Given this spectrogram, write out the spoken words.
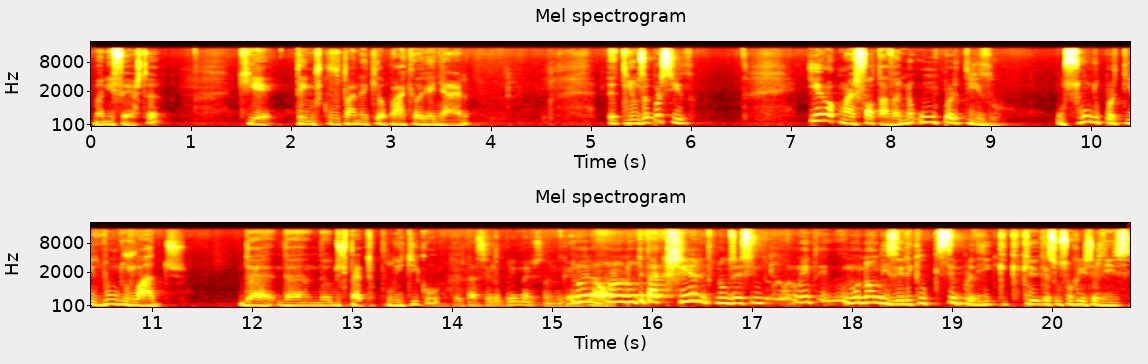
manifesta, que é temos que votar naquele para aquele ganhar, eh, tinham desaparecido. E era o que mais faltava. Um partido, o segundo partido de um dos lados da- da- da- do espectro político, Tentar ser o primeiro, senão não quero. não, é, não, não, não tentar crescer, não dizer assim, não, não dizer aquilo que sempre digo, que, que, que a Solução Cristas disse,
